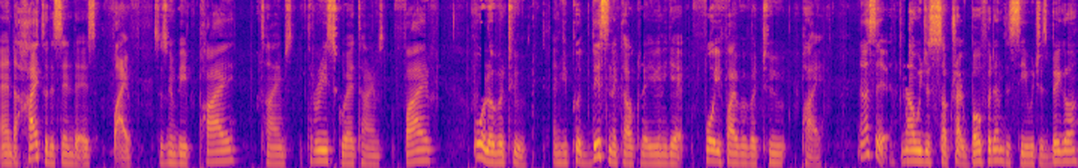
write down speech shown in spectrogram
And the height of the cylinder is 5. So it's going to be pi times 3 squared times 5 all over 2. And if you put this in the calculator, you're going to get 45 over 2 pi. And that's it. Now we just subtract both of them to see which is bigger.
